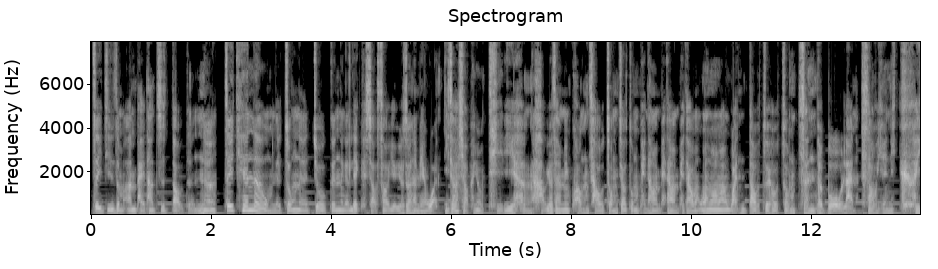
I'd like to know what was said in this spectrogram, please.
这一集是怎么安排他知道的呢？这一天呢，我们的钟呢就跟那个。那个小少爷又在那边玩，你知道小朋友体力很好，又在那边狂操中，叫钟陪他玩，陪他玩，陪他玩，玩玩玩玩到最后钟真的不烂。少爷，你可以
